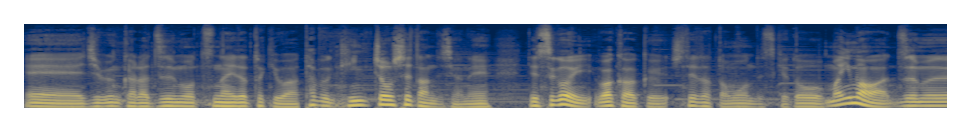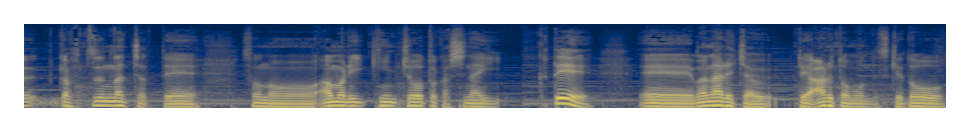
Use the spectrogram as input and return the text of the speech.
えー、自分からズームをつないだ時は多分緊張してたんですよね。ですごいワクワクしてたと思うんですけど、まあ、今はズームが普通になっちゃってそのあまり緊張とかしなくて、えー、まあ、慣れちゃうってあると思うんですけど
